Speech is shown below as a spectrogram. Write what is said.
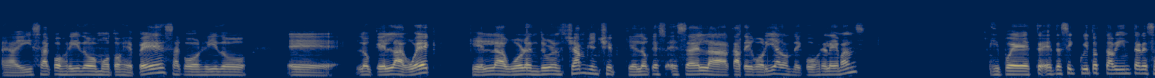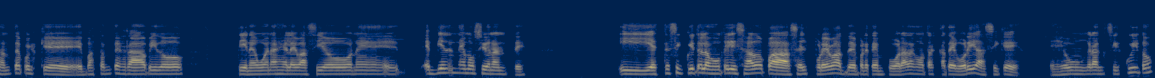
Ahí se ha corrido MotoGP, se ha corrido eh, lo que es la WEC, que es la World Endurance Championship, que es lo que es, esa es la categoría donde corre Le Mans. Y pues este, este circuito está bien interesante porque es bastante rápido, tiene buenas elevaciones, es bien emocionante. Y este circuito lo han utilizado para hacer pruebas de pretemporada en otras categorías, así que es un gran circuito.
